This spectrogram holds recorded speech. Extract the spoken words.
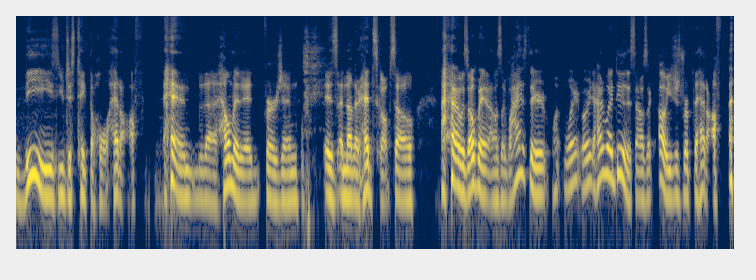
These you just take the whole head off and the helmeted version is another head sculpt. So i was opening it, i was like why is there what, where, where, how do i do this? And i was like oh you just rip the head off.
